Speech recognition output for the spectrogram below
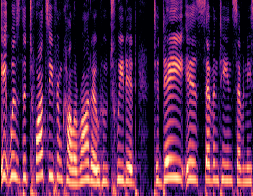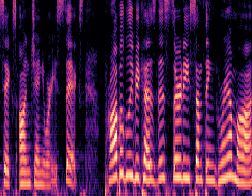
it was the Twatsie from Colorado who tweeted, Today is 1776 on January 6th probably because this 30 something grandma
